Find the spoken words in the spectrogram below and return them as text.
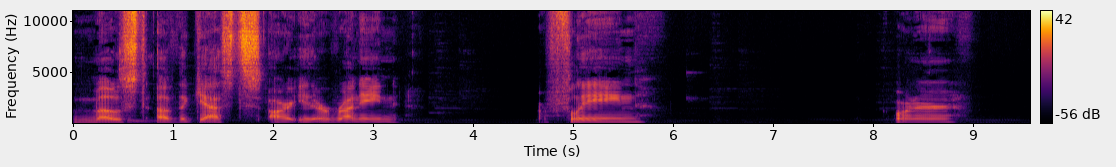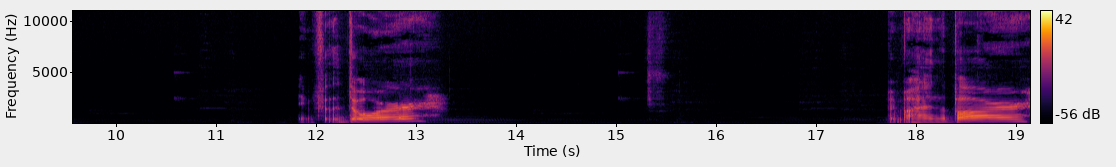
Most of the guests are either running or fleeing. Corner. Aim for the door. Been behind the bar.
